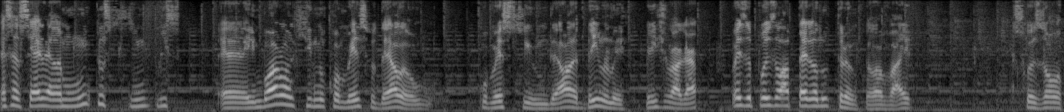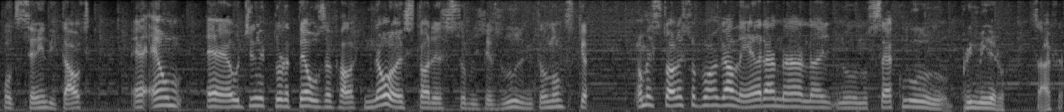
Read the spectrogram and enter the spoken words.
Essa série é muito simples, é, embora aqui no começo dela, o começo dela é bem lento, bem devagar, mas depois ela pega no tranco, ela vai, as coisas vão acontecendo e tal. É, é, um, é, o diretor até usa fala que não é uma história sobre Jesus, então não fica. É uma história sobre uma galera na, na no, no, século I, saca?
